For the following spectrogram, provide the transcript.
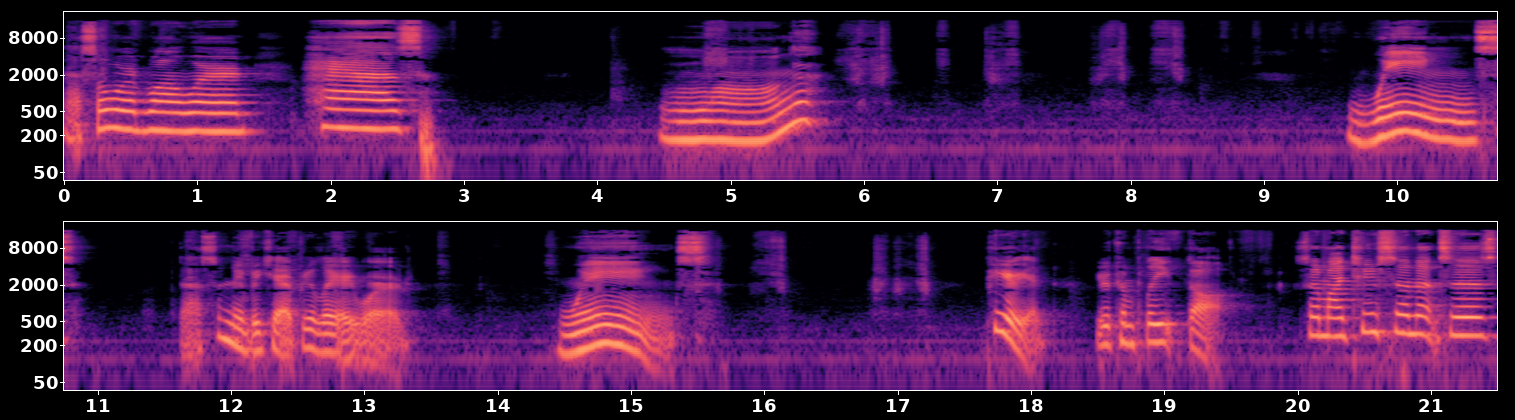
that's a word wall word, has long Wings. That's a new vocabulary word. Wings. Period. Your complete thought. So my two sentences,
